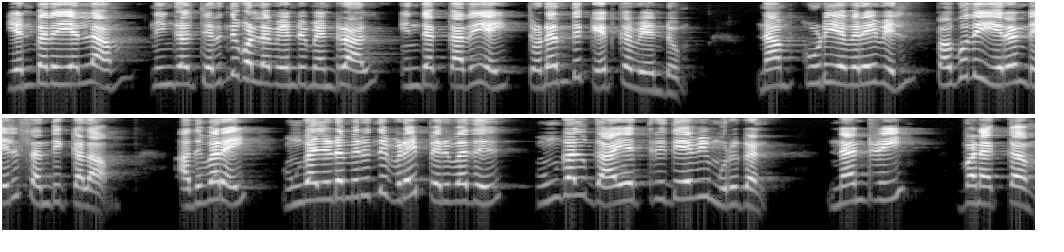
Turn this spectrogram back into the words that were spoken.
என்பதையெல்லாம் நீங்கள் தெரிந்து கொள்ள வேண்டுமென்றால் இந்த கதையை தொடர்ந்து கேட்க வேண்டும். நாம் கூடிய விரைவில் பகுதி இரண்டில் சந்திக்கலாம். அதுவரை உங்களிடமிருந்து விடை பெறுவது உங்கள் காயத்ரி தேவி முருகன். நன்றி வணக்கம்.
